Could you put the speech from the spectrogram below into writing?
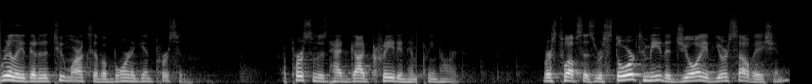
Really, they're the two marks of a born again person, a person who's had God create in him a clean heart. Verse 12 says, Restore to me the joy of your salvation,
